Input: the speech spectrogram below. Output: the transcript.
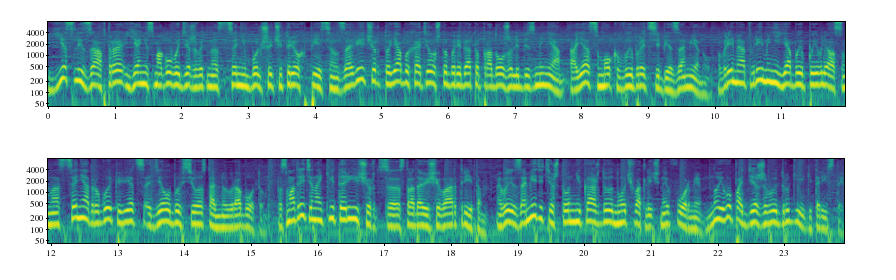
если завтра я не смогу выдерживать на сцене больше четырех песен за вечер, то я бы хотел, чтобы ребята продолжили без меня, а я смог выбрать себе замену. Время от времени я бы появлялся на сцене, а другой певец делал бы всю остальную работу. Посмотрите на Кита Ричардса, страдающего артритом. Вы заметите, что он не каждую ночь в отличной форме, но его поддерживают другие гитаристы.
